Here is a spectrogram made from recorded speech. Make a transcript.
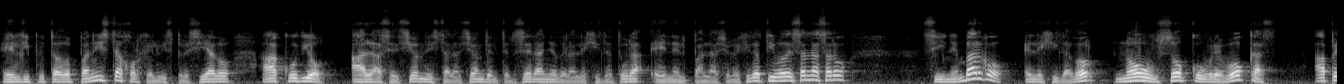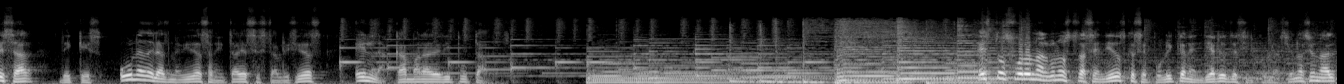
el diputado panista Jorge Luis Preciado acudió a la sesión de instalación del tercer año de la legislatura en el Palacio Legislativo de San Lázaro. Sin embargo, el legislador no usó cubrebocas, a pesar de que es una de las medidas sanitarias establecidas en la Cámara de Diputados. Estos fueron algunos trascendidos que se publican en diarios de circulación nacional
